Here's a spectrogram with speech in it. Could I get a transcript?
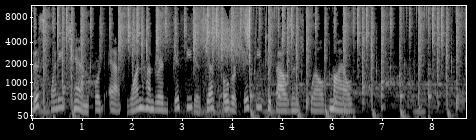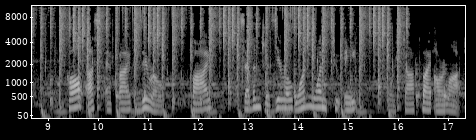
This 2010 Ford F-150 is just over 52,012 miles. Call us at 505-720-1128 or stop by our lot.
